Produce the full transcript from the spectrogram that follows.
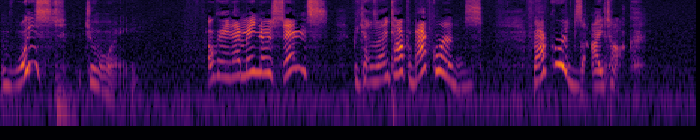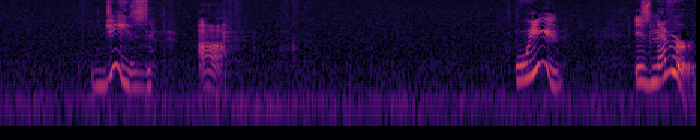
Voiced to me. Okay, that made no sense. Because I talk backwards. Backwards, I talk. Jeez. Ah. Win is never.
